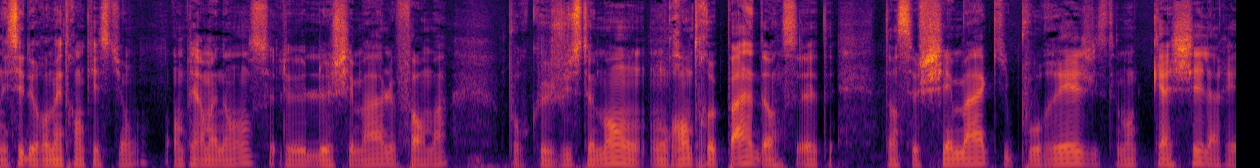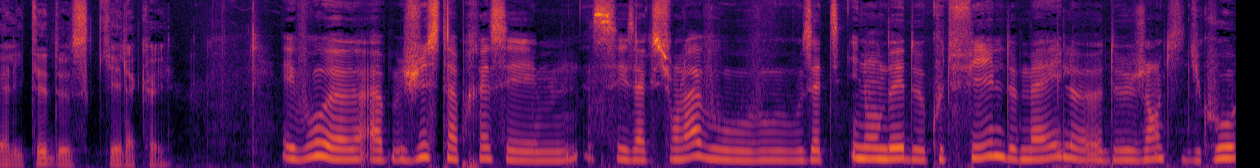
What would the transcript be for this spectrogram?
essaie de remettre en question en permanence le, schéma, le format, pour que justement on, on rentre pas dans, dans ce schéma qui pourrait justement cacher la réalité de ce qui est l'accueil. Et vous, euh, juste après ces, ces actions-là, vous, vous, êtes inondé de coups de fil, de mails, euh, de gens qui, du coup,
